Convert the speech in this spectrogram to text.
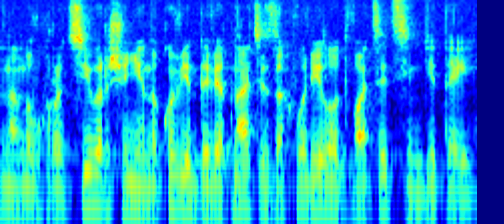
на Новгород-Сіверщині на COVID-19 захворіло 27 дітей.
